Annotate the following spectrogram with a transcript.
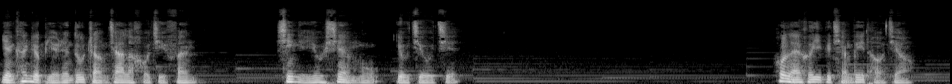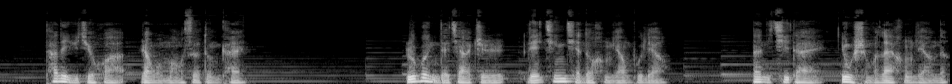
眼看着别人都涨价了好几番，心里又羡慕又纠结。后来和一个前辈讨教，他的一句话让我茅塞顿开：如果你的价值连金钱都衡量不了，那你期待用什么来衡量呢？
